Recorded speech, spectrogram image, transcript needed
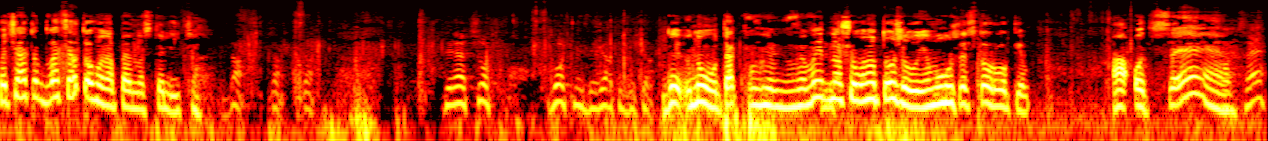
Початок 20-го, напевно, століття. Да, да, да. 908 9 початку. Ну, так видно, що воно теж йому вже 100 років. А оце. Оце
